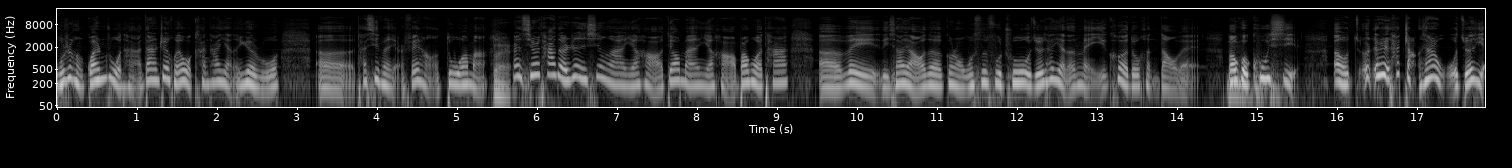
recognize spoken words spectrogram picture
不是很关注他。但是这回我看他演的月如，呃，他戏份也是非常的多嘛。对，而且其实他的任性啊也好，刁蛮也好，包括他呃为李逍遥的各种无私付出，我觉得他演的每一刻都很到位，包括嗯哭戏，呃，我而而且他长相我觉得也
